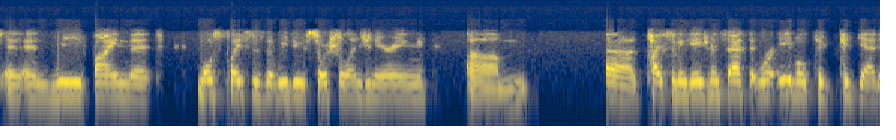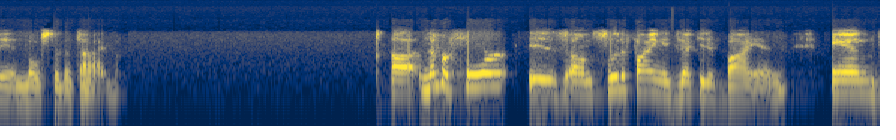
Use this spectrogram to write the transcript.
and, and, we find that most places that we do social engineering um, uh, types of engagements at that we're able to, to get in most of the time. Uh, number four is um, solidifying executive buy-in. And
